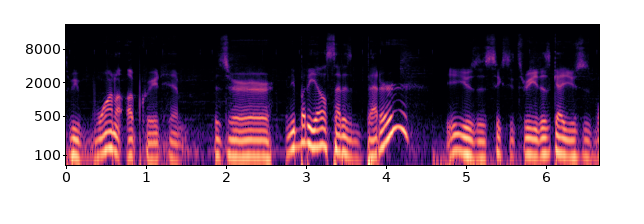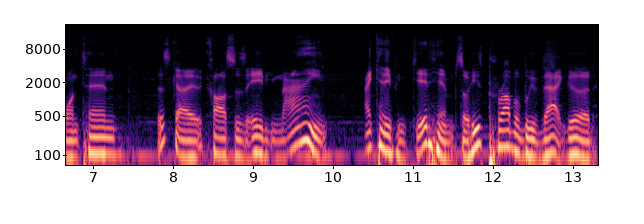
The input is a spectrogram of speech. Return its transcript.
do we want to upgrade him? Is there anybody else that is better? He uses 63. This guy uses 110. This guy costs 89. I can't even get him. So he's probably that good.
